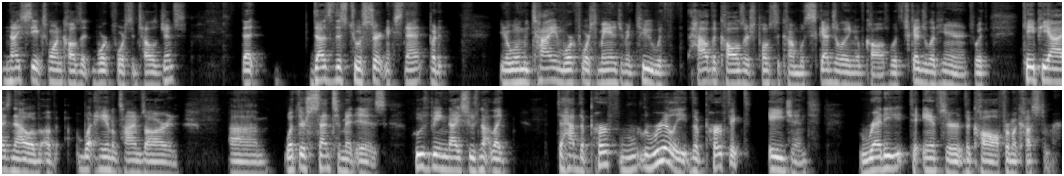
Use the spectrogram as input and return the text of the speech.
NICE CXone calls it workforce intelligence that does this to a certain extent, but you know when we tie in workforce management too with how the calls are supposed to come with scheduling of calls with schedule adherence with KPIs now of, of what handle times are and um, what their sentiment is, who's being nice, who's not like to have the perf really the perfect agent ready to answer the call from a customer.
